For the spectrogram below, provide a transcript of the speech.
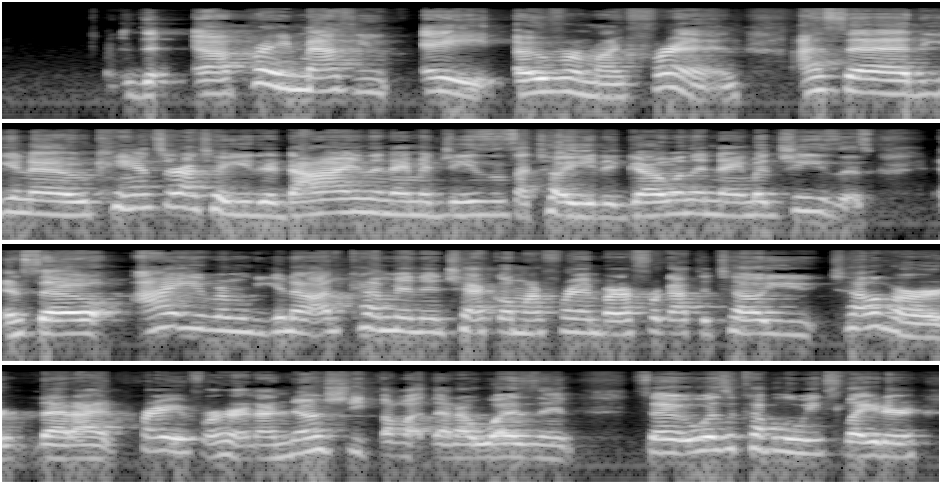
I prayed Matthew 8 over my friend. I said, you know, cancer, I tell you to die in the name of Jesus. I tell you to go in the name of Jesus. And so I even, you know, I'd come in and check on my friend, but I forgot to tell you, tell her that I had prayed for her. And I know she thought that I wasn't. So it was a couple of weeks later.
